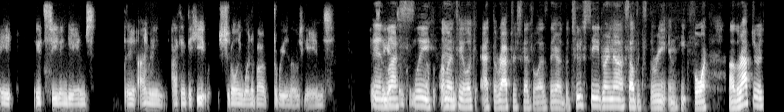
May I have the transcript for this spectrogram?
eight eight seeding games. They, I mean, I think the Heat should only win about three of those games. And lastly, I'm going to take a look at the Raptors schedule as they are the two seed right now, Celtics three and Heat four. Uh, the Raptors,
